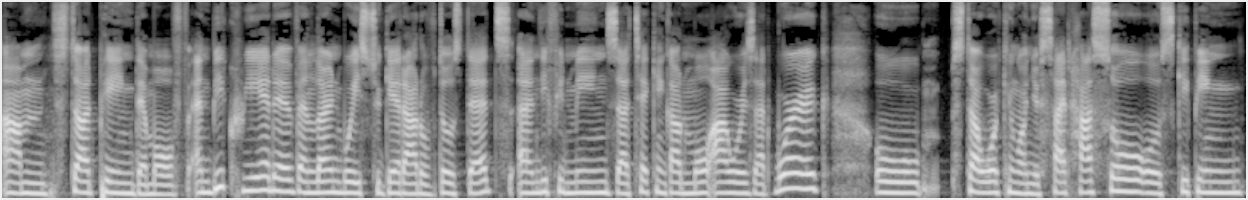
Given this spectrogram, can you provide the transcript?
um, start paying them off and be creative and learn ways to get out of those debts. And if it means uh, taking out more hours at work or start working on your side hustle or skipping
